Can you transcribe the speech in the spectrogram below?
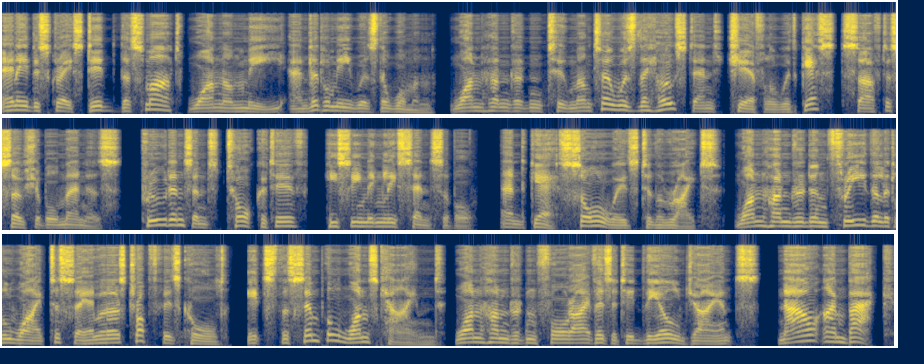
Any disgrace did the smart one on me and little me was the woman. 102 Munter was the host and cheerful with guests after sociable manners prudent and talkative, he seemingly sensible, and guess always to the right. 103 The little white to say Troph is called, it's the simple one's kind. 104 I visited the old giants, now I'm back,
